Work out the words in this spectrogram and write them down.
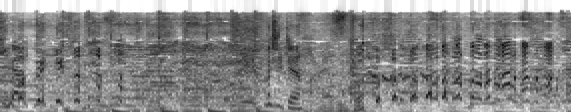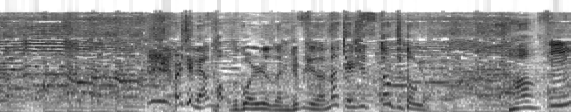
是不是？那是真哈呀！我跟你说，而且两口子过日子，你知不知道？那真是斗智斗勇的啊！嗯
